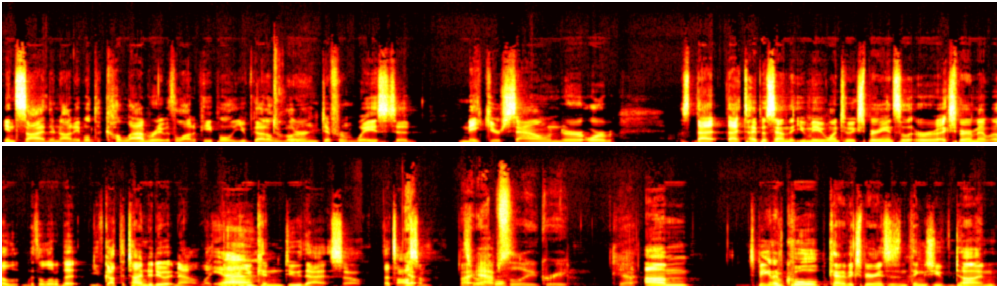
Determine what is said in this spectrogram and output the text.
inside. They're not able to collaborate with a lot of people. You've got to Totally. learn different ways to make your sound or or that that type of sound that you maybe want to experience or experiment with with a little bit. You've got the time to do it now. Like now you can do that. So that's awesome. That's i really cool. absolutely agree Yeah. Um, speaking of cool kind of experiences and things you've done,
